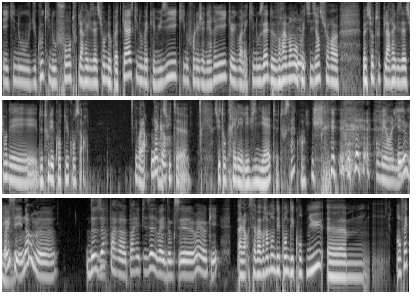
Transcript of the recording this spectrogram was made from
et qui nous, du coup, qui nous font toute la réalisation de nos podcasts, qui nous mettent les musiques, qui nous font les génériques, euh, voilà, qui nous aident vraiment au mm. quotidien sur, euh, bah, sur toute la réalisation des, de tous les contenus qu'on sort. Et voilà. Ensuite, euh, ensuite, on crée les, vignettes, tout ça, quoi. on met en ligne. Et donc, oui, c'est énorme. Deux heures par, par épisode, ouais, donc c'est... Ouais, ok. Alors, ça va vraiment dépendre des contenus. en fait,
